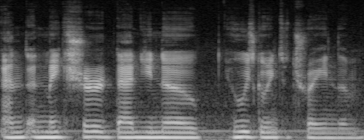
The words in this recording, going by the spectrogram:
and, and make sure that you know who is going to train them.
